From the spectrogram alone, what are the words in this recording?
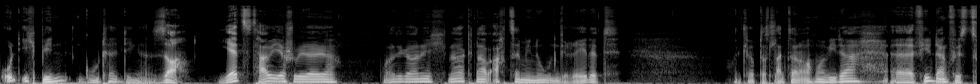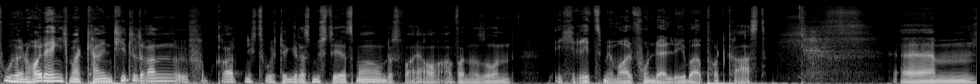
Und ich bin guter Dinge. So, jetzt habe ich ja schon wieder, weiß ich gar nicht, na, knapp 18 Minuten geredet. Ich glaube, das langt dann auch mal wieder. Äh, vielen Dank fürs Zuhören. Heute hänge ich mal keinen Titel dran. Ich habe gerade nichts, wo ich denke, das müsste jetzt mal. Und das war ja auch einfach nur so ein Ich red's mir mal von der Leber Podcast. Ähm,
